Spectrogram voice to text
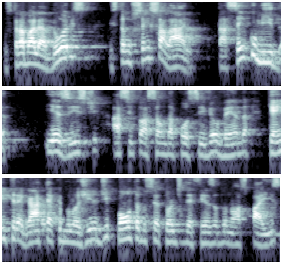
Os trabalhadores estão sem salário, tá sem comida, e existe a situação da possível venda, que é entregar tecnologia de ponta do setor de defesa do nosso país,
